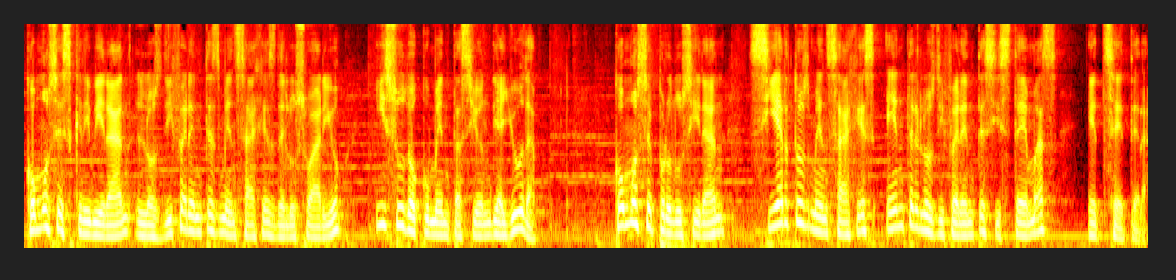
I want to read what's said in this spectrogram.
cómo se escribirán los diferentes mensajes del usuario y su documentación de ayuda, cómo se producirán ciertos mensajes entre los diferentes sistemas, etc.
